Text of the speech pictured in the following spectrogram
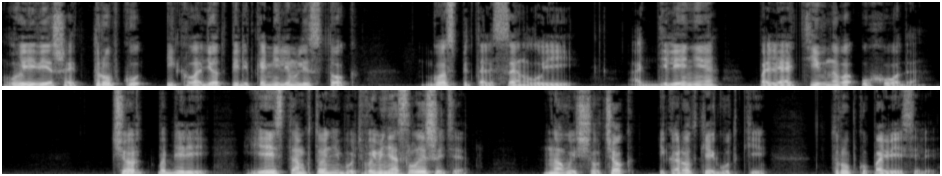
Луи вешает трубку и кладет перед Камилем листок. Госпиталь Сен-Луи. Отделение паллиативного ухода. «Черт побери! Есть там кто-нибудь? Вы меня слышите?» Новый щелчок, и короткие гудки. Трубку повесили.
